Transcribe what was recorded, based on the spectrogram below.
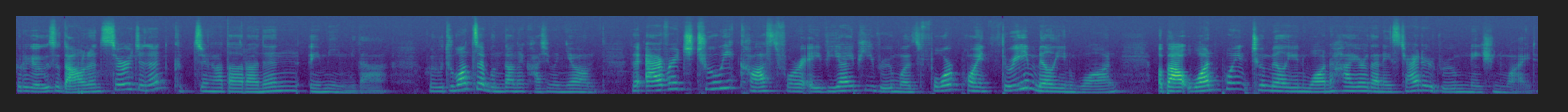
그리고 여기서 나오는 surge는 급증하다라는 의미입니다. 그리고 두 번째 문단을 가시면요. The average two-week cost for a VIP room was 4.3 million won, about 1.2 million won higher than a standard room nationwide.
